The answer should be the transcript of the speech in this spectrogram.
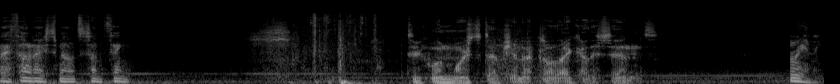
I thought I smelled something. Take one more step, you're not gonna like how this ends. Really?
